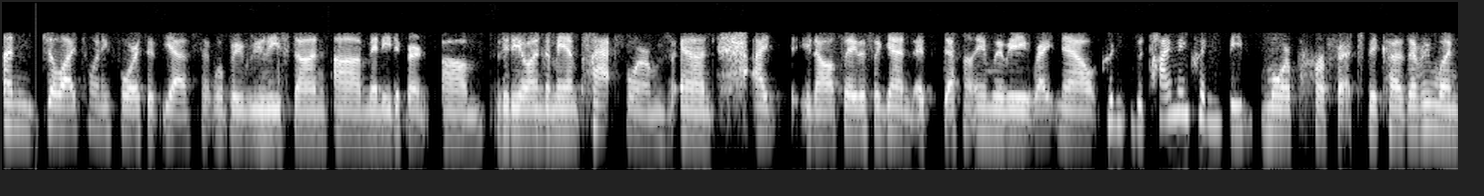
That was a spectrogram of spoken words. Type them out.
And July 24th, it, yes, it will be released on uh, many different um, video on demand platforms. And I, you know, I'll say this again: it's definitely a movie right now. Couldn't the timing couldn't be more perfect because everyone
